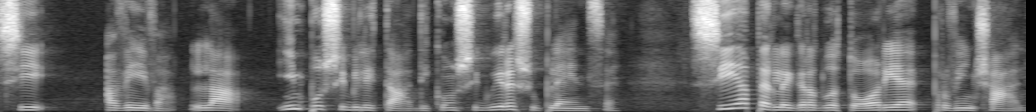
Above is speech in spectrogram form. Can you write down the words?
si aveva la impossibilità di conseguire supplenze sia per le graduatorie provinciali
